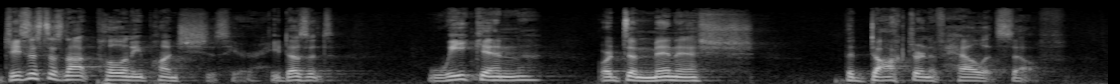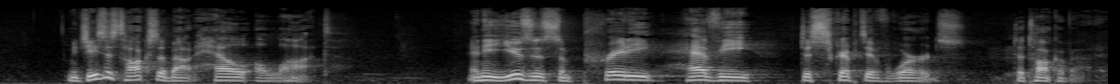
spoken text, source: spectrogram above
Jesus does not pull any punches here, he doesn't weaken or diminish the doctrine of hell itself. I mean, Jesus talks about hell a lot, and he uses some pretty heavy descriptive words to talk about it.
